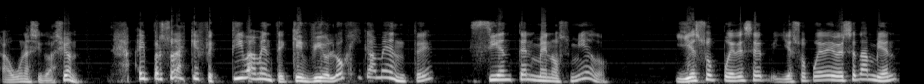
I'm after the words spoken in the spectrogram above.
a una situación. Hay personas que efectivamente, que biológicamente sienten menos miedo. Y eso puede ser, y eso puede verse también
